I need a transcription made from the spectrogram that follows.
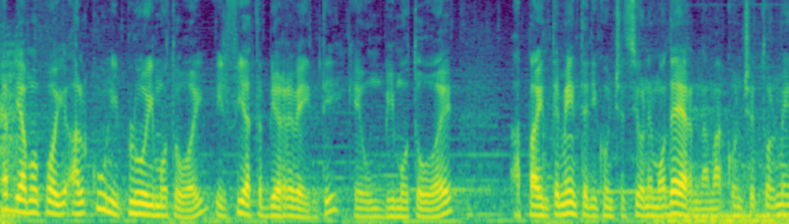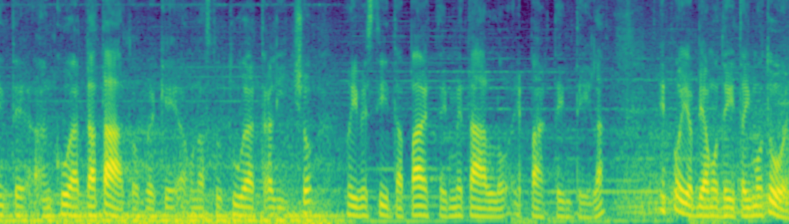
abbiamo poi alcuni plurimotori, il Fiat BR20 che è un bimotore apparentemente di concezione moderna ma concettualmente ancora datato perché ha una struttura a traliccio rivestita parte in metallo e parte in tela. E poi abbiamo dei trimotori,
